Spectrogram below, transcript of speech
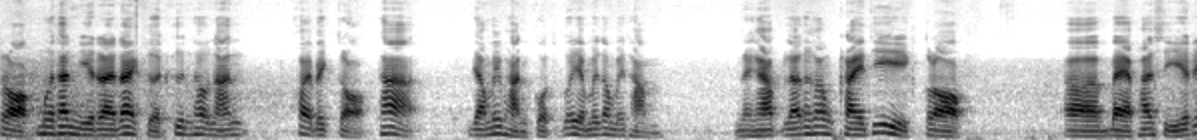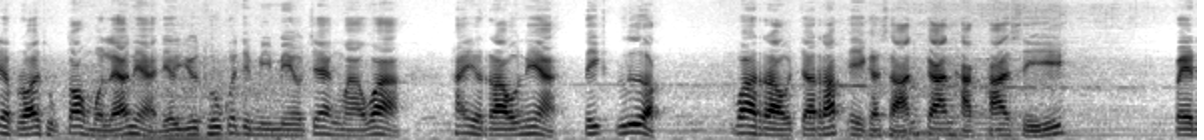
กรอกเมื่อท่านมีรายได้เกิดขึ้นเท่านั้น ค่อยไปกรอกถ้ายังไม่ผ่านกฎก็ยังไม่ต้องไปทำ นะครับ แล้วถ้าใครที่กรอกอแบบภาษีเรียบร้อยถูกต้องหมดแล้วเนี่ย เดี๋ยว YouTube ก็จะมีเมลแจ้งมาว่า ให้เราเนี่ยติ๊กเลือกว่าเราจะรับเอกสารการหักภาษี เป็น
